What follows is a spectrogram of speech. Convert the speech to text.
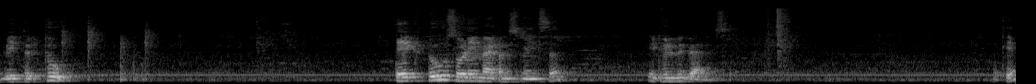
with 2 take two sodium atoms means uh, it will be balanced okay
